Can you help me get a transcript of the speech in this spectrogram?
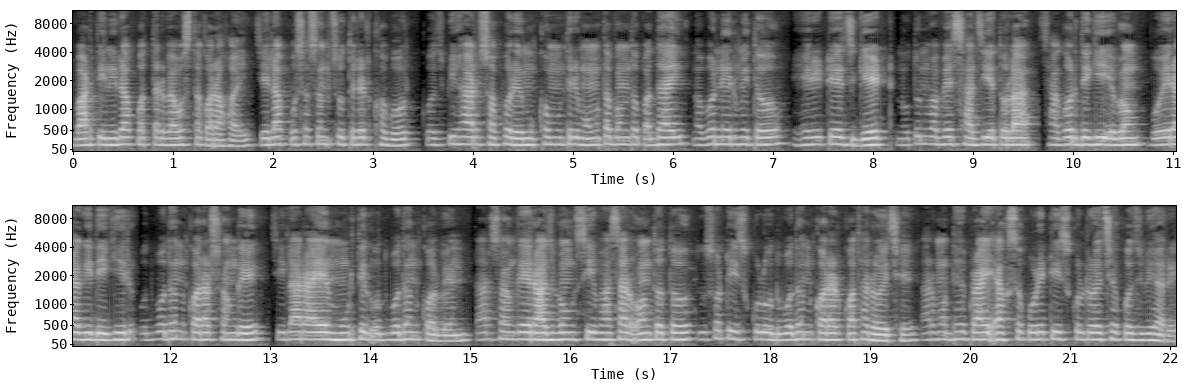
বাড়তি নিরাপত্তার ব্যবস্থা করা হয়। জেলা প্রশাসন সূত্রের খবর, কোচবিহার সফরে মুখ্যমন্ত্রী মমতা বন্দ্যোপাধ্যায় নবনির্মিত হেরিটেজ গেট নতুনভাবে সাজিয়ে তোলা সাগর দিঘি এবং বৈরাগী দিঘির উদ্বোধন করার সঙ্গে চিলা রায়ের মূর্তির উদ্বোধন করবেন। তার সঙ্গে রাজবংশী ভাষার অন্তত দুশোটি স্কুল উদ্বোধন করার কথা রয়েছে। তার মধ্যে প্রায় একশো কুড়িটি স্কুল রয়েছে কোচবিহারে।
